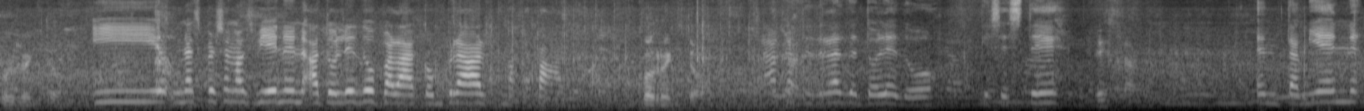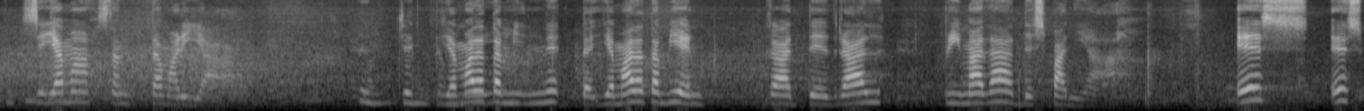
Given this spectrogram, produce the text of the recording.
Correcto. Y unas personas vienen a Toledo para comprar mazapán. Correcto. La Catedral de Toledo, que es este, Esta. En- también se llama Santa María. Llamada también, ta- llamada también Catedral Primada de España. Es, es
